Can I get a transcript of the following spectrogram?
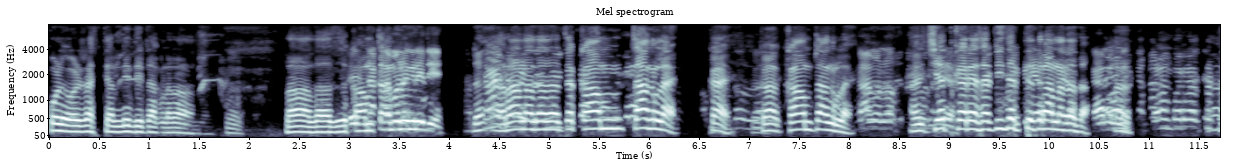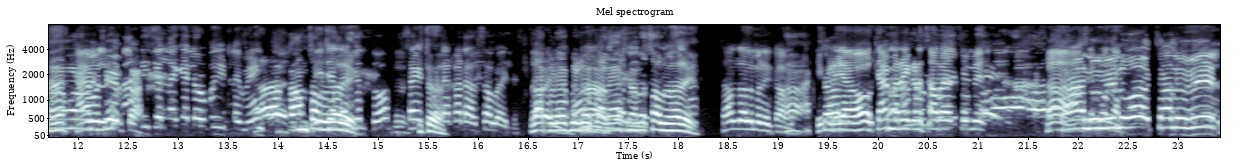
कोळेवाडी रस्त्याला निधी टाकला राणा. राणादाचं काम राणादाचं काम चांगलं आहे. काय? का- काम चांगलं आहे. आणि शेतकऱ्यासाठी जगते राणा दादा काम चालू झालंय. इथं. लाकडं पिढं काढायला चालू झालंय. चालू झालं म्हणे काम. इकडे या हो कॅमेरा इकडे चालू आहे तुम्ही. हा. चालू होईल हो चालू होईल.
